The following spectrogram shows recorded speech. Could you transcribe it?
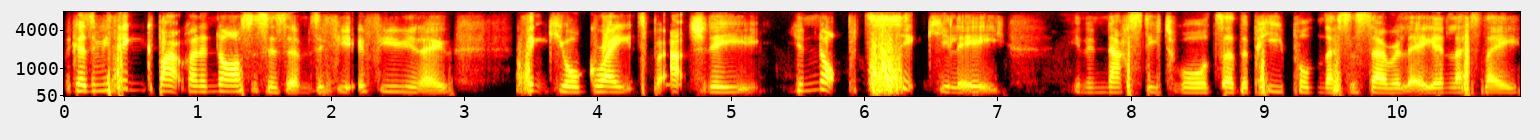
Because if you think about kind of narcissisms, if you if you you know think you're great, but actually you're not particularly you know nasty towards other people necessarily unless they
